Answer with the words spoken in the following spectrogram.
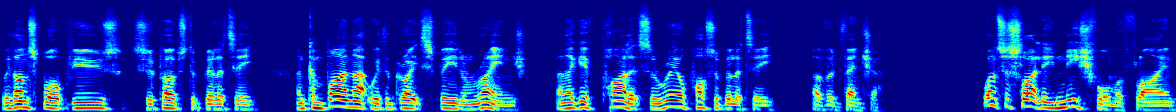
with unsport views, superb stability, and combine that with a great speed and range, and they give pilots the real possibility of adventure. Once a slightly niche form of flying,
